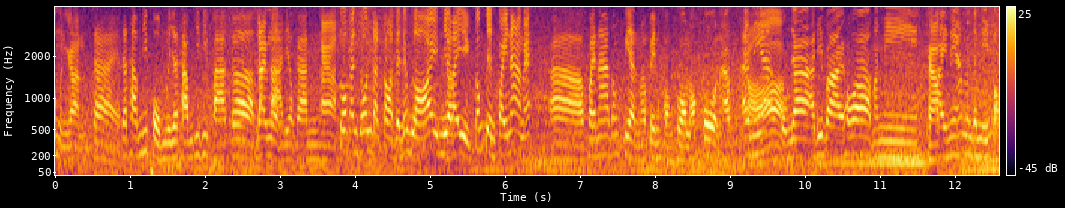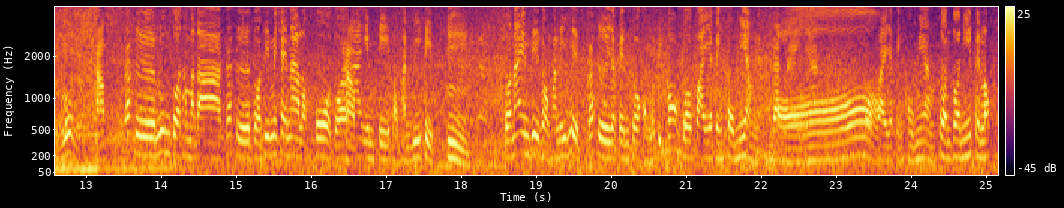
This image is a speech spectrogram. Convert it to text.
เหมือนกัน ใช่ จะทำที่ผมหรือจะทำที่พี่ปาร์คก็ได้หมด ราคาเดียวกันอ่าตัวกันชนตัดต่อเสร็จเรียบร้อย มีอะไรอีกต้องเปลี่ยนไฟหน้าไหม อ่าไฟหน้าต้องเปลี่ยนมาเป็นของตัวล็อกโคนะครับ อันเนี้ยอ๋อผมจะอธิบายเพราะว่ามันมีครับ ไฟเนี้ยมันจะมี 2 รุ่น ครับ ก็คือรุ่นตัวธรรมดาก็คือตัวที่ไม่ใช่หน้าล็อกโคตัวหครับ น้า MC 2020 อืม ตัวหน้า MC 2020 ก็คือจะเป็นตัวของรถปิกล้องตัวไฟจะเป็นโครเมียมเนี่ยด้านในเนี่ยอ๋อตัวไฟจะเป็นโครเมียม ส่วนตัวนี้เป็นล็อกโค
